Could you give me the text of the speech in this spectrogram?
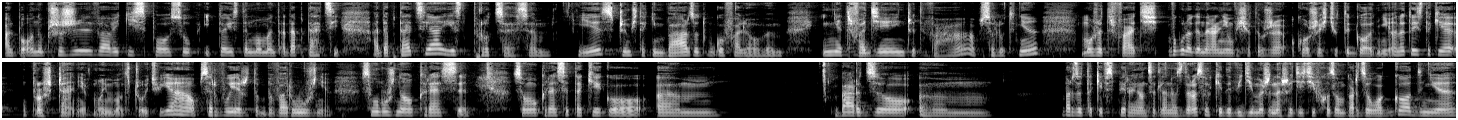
albo ono przeżywa w jakiś sposób i to jest ten moment adaptacji. Adaptacja jest procesem jest czymś takim bardzo długofalowym i nie trwa dzień czy dwa, absolutnie. Może trwać, w ogóle generalnie mówi się o tym, że około sześciu tygodni, ale to jest takie uproszczenie w moim odczuciu. Ja obserwuję, że to bywa różnie. Są różne okresy. Są okresy takiego um, bardzo um, bardzo takie wspierające dla nas dorosłych, kiedy widzimy, że nasze dzieci wchodzą bardzo łagodnie,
